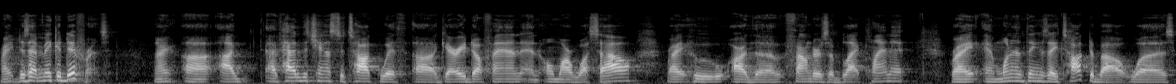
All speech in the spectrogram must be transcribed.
right? Does that make a difference? Right? Uh, I've, I've had the chance to talk with uh, Gary Dauphin and Omar Wasow, right, who are the founders of Black Planet, right? And one of the things they talked about was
